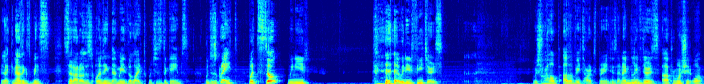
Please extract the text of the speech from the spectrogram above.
Like nothing's been said at all. There's the only thing that made the light, which is the games. Which is great. But still we need we need features which will help elevate our experiences. And I believe there's a promotion or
